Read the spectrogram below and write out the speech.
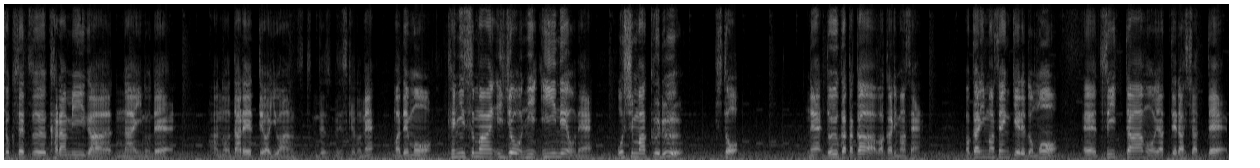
直接絡みがないので、あの、誰っては言わんですですけどね。まあでも、テニスマン以上にいいねをね、押しまくる人。ね、どういう方かはわかりません。わかりませんけれども、えー、ツイッターもやってらっしゃって、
